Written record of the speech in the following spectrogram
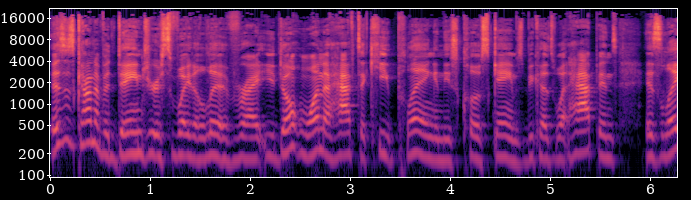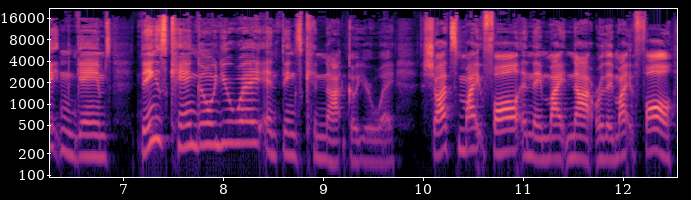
this is kind of a dangerous way to live, right? You don't want to have to keep playing in these close games because what happens is late in games, things can go in your way and things cannot go your way. Shots might fall and they might not, or they might fall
